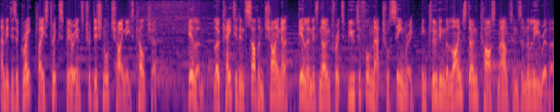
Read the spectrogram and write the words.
and it is a great place to experience traditional Chinese culture. Guilin, located in southern China, Guilin is known for its beautiful natural scenery, including the limestone karst mountains and the Li River.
